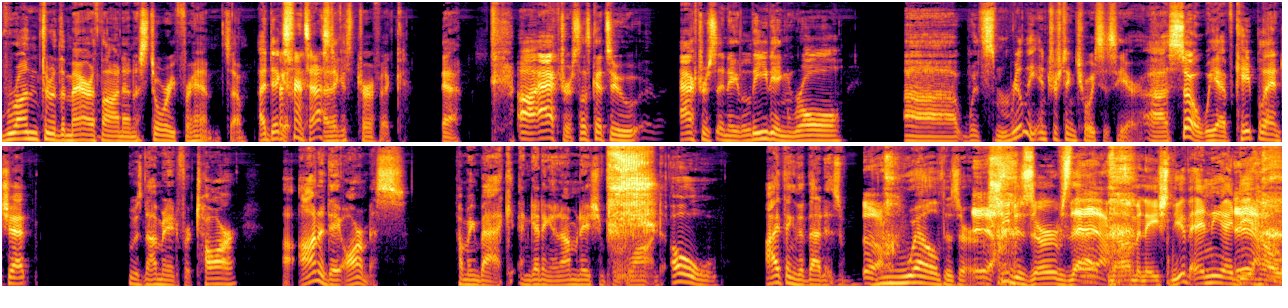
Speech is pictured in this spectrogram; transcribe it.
run through the marathon and a story for him. So I dig That's it. fantastic. I think it's terrific. Yeah. Uh, actress. Let's get to actress in a leading role uh, with some really interesting choices here. Uh, so we have Cate Blanchett, who was nominated for Tar, uh, Ana de Armas coming back and getting a nomination for Blonde. Oh, I think that that is Ugh. well deserved. Ugh. she deserves that Ugh. nomination. Do you have any idea Ugh. how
